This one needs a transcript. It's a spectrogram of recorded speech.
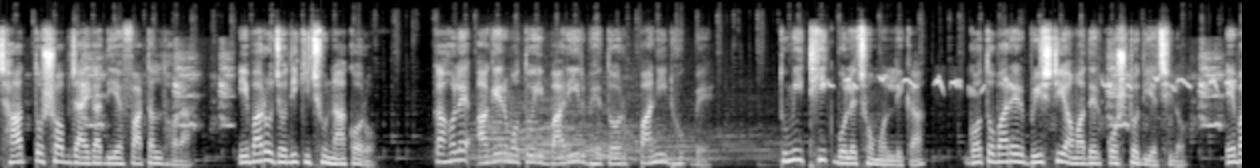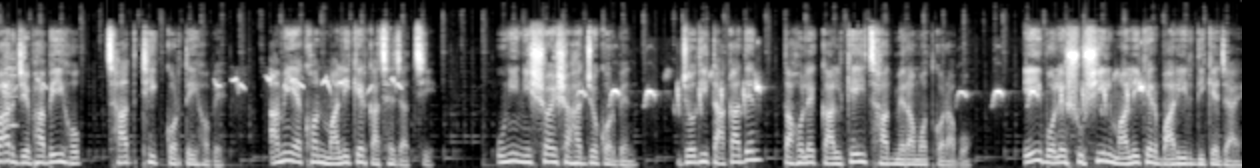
ছাদ তো সব জায়গা দিয়ে ফাটল ধরা। এবারও যদি কিছু না করো তাহলে আগের মতোই বাড়ির ভেতর পানি ঢুকবে। তুমি ঠিক বলেছ, মল্লিকা। গতবারের বৃষ্টি আমাদের কষ্ট দিয়েছিল। এবার যেভাবেই হোক, ছাদ ঠিক করতেই হবে। আমি এখন মালিকের কাছে যাচ্ছি। উনি নিশ্চয় সাহায্য করবেন। যদি টাকা দেন, তাহলে কালকেই ছাদ মেরামত করাবো। এই বলে সুশীল মালিকের বাড়ির দিকে যায়।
